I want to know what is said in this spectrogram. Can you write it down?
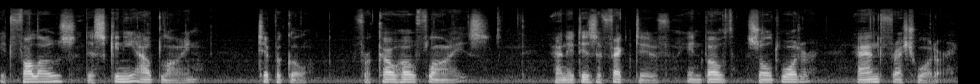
It follows the skinny outline typical for coho flies, and it is effective in both saltwater and freshwater.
